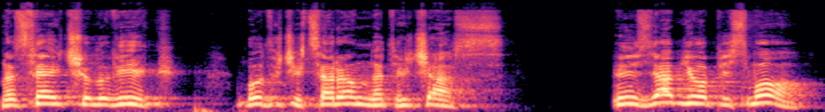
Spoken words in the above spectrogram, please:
На цей чоловік, будучи царем на той час, він взяв його письмо,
